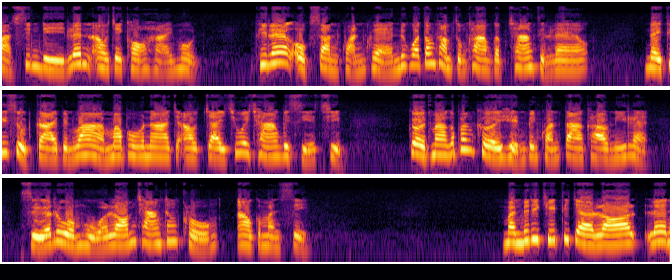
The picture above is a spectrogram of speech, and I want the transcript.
ปัดสิ้นดีเล่นเอาใจคอหายหมด ทีแรกอกสั่นขวัญแขวนนึกว่าต้องทำสงครามกับช้างเสร็จแล้ว ในที่สุดกลายเป็นว่ามาภาวนาจะเอาใจช่วยช้างไปเสียฉิบเกิดมาก็เพิ่งเคยเห็นเป็นขวัญตาคราวนี้แหละ เสือรวมหัวล้อมช้างทั้งโขงเอากับมันสิ มันไม่ได้คิดที่จะล้อเล่น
